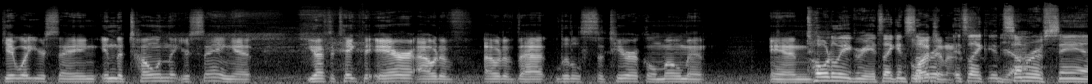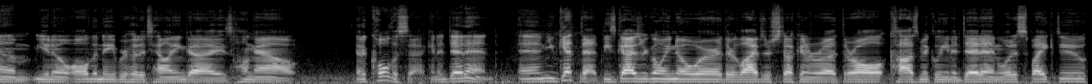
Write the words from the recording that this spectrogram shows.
get what you're saying in the tone that you're saying it. You have to take the air out of out of that little satirical moment and Totally agree. It's like in summer. Bludgeon us. It's like in Yeah. Summer of Sam. You know, all the neighborhood Italian guys hung out in a cul-de-sac in a dead end, and you get that these guys are going nowhere. Their lives are stuck in a rut. They're all cosmically in a dead end. What does Spike do?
